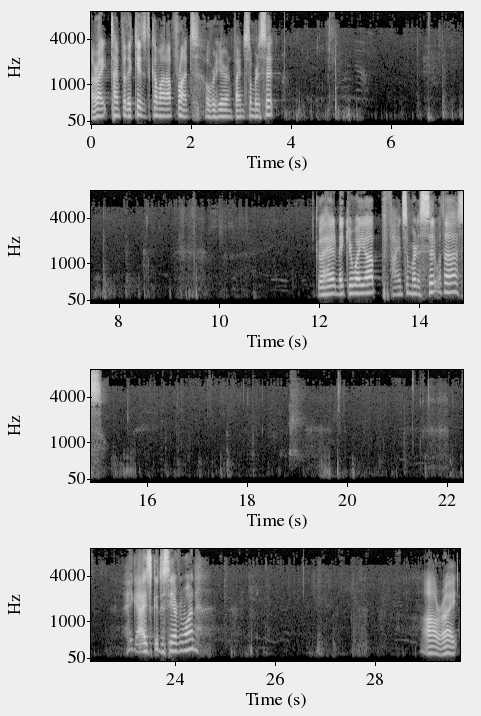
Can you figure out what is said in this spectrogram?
All right, time for the kids to come on up front over here and find somewhere to sit. Go ahead, make your way up, find somewhere to sit with us. Hey guys, good to see everyone. All right.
